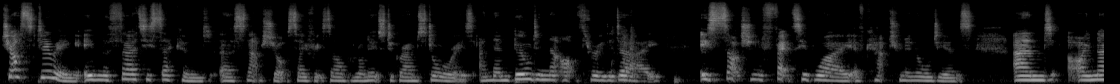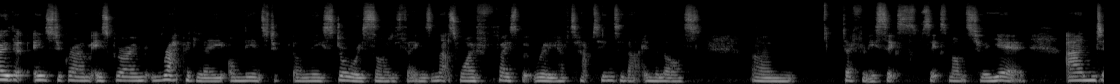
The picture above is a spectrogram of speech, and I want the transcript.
just doing even a 30 second uh, snapshot say for example on instagram stories and then building that up through the day is such an effective way of capturing an audience and i know that instagram is growing rapidly on the Insta- on the stories side of things and that's why facebook really have tapped into that in the last um, definitely six six months to a year and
